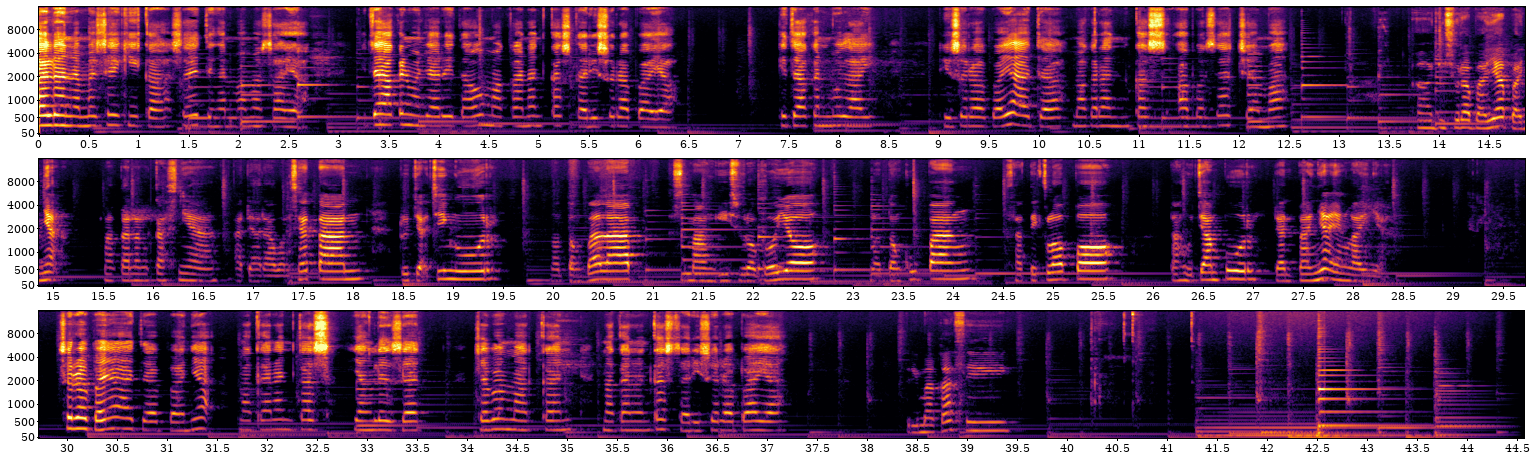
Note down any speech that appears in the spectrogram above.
Halo, nama saya Kika. Saya dengan mama saya. Kita akan mencari tahu makanan khas dari Surabaya. Kita akan mulai. Di Surabaya ada makanan khas apa saja, Ma? Uh, di Surabaya banyak makanan khasnya. Ada rawon setan, rujak cingur, lontong balap, semanggi Surabaya, lontong kupang, sate klopo, tahu campur, dan banyak yang lainnya. Surabaya ada banyak makanan khas yang lezat. Coba makan makanan khas dari Surabaya. Terima kasih.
